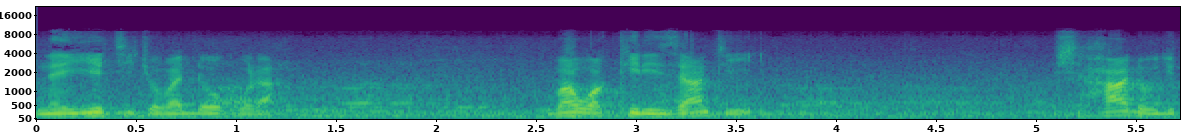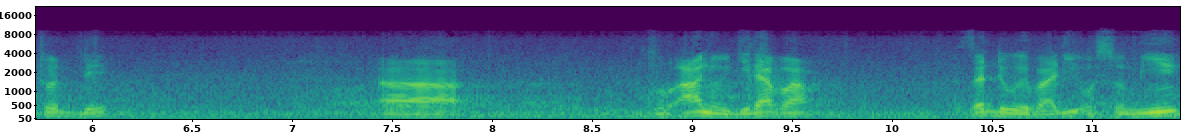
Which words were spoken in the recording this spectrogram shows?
naye ki kyobadde okola? Oba wakkiriza nti shahada ogitodde qurani ogiraba azadde we bali osomye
